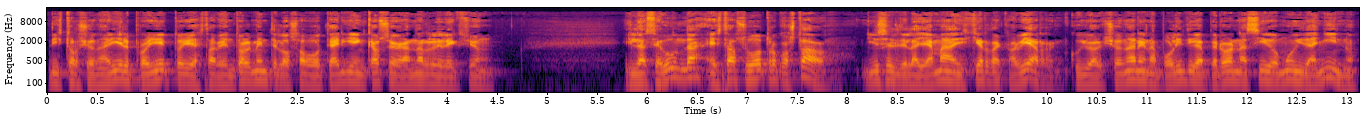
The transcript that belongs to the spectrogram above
distorsionaría el proyecto y hasta eventualmente lo sabotearía en caso de ganar la elección. Y la segunda está a su otro costado, y es el de la llamada izquierda caviar, cuyo accionar en la política peruana ha sido muy dañino.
